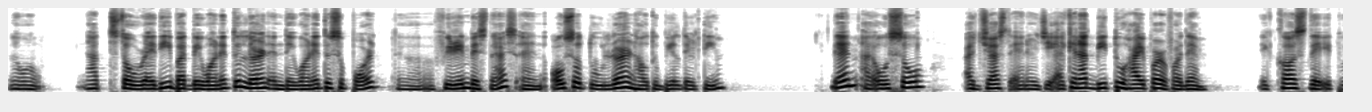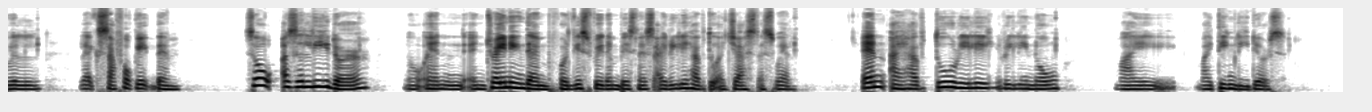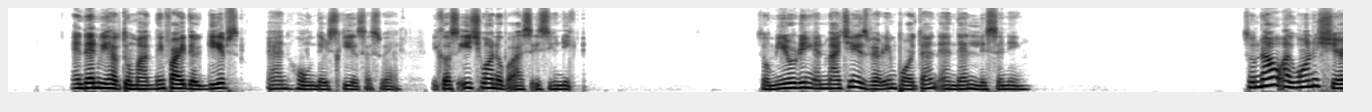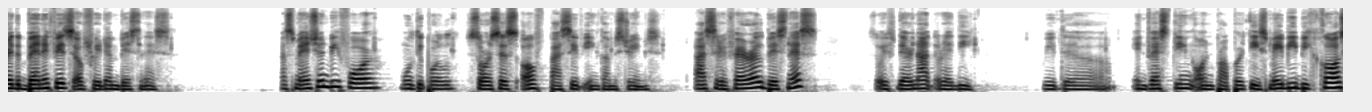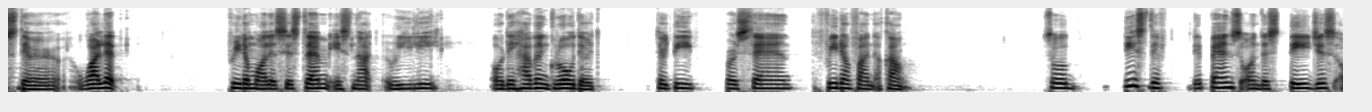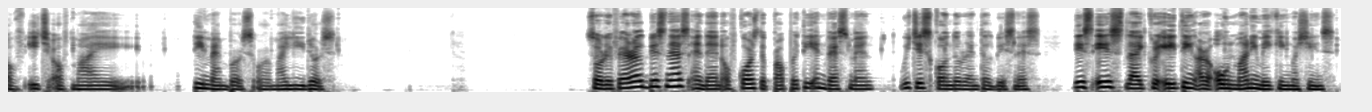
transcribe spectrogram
you know, not so ready, but they wanted to learn and they wanted to support the freedom business and also to learn how to build their team. Then I also adjust the energy. I cannot be too hyper for them because they, it will like suffocate them. So as a leader, no, and, and training them for this freedom business, I really have to adjust as well. And I have to really, really know my my team leaders. And then we have to magnify their gifts and hone their skills as well because each one of us is unique. So mirroring and matching is very important and then listening. So now I want to share the benefits of freedom business. As mentioned before, multiple sources of passive income streams as referral business. So if they're not ready with uh, investing on properties, maybe because their wallet, Freedom Wallet system is not really, or they haven't grown their 30% Freedom Fund account. So this de- depends on the stages of each of my team members or my leaders. So referral business and then of course the property investment which is condo rental business. This is like creating our own money making machines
